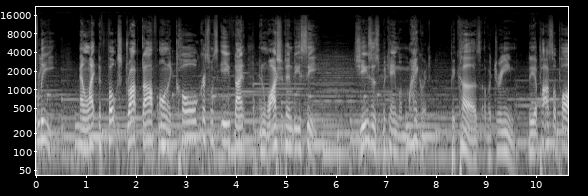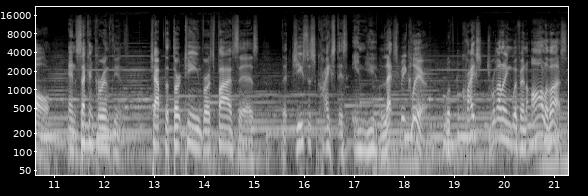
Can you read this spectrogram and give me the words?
flee, and like the folks dropped off on a cold Christmas Eve night in Washington, D.C., Jesus became a migrant because of a dream. The Apostle Paul in 2 Corinthians chapter 13, verse 5 says that Jesus Christ is in you. Let's be clear with Christ dwelling within all of us,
